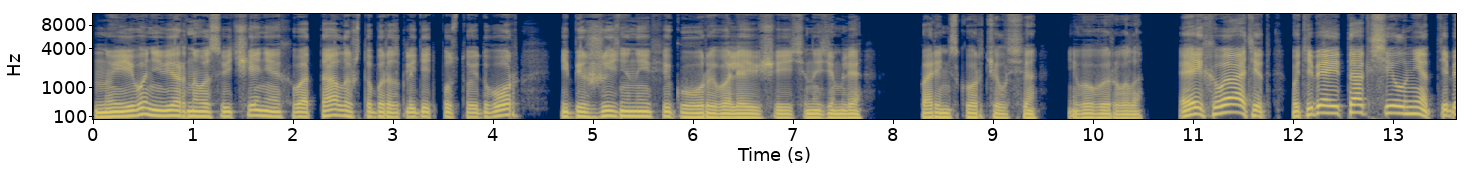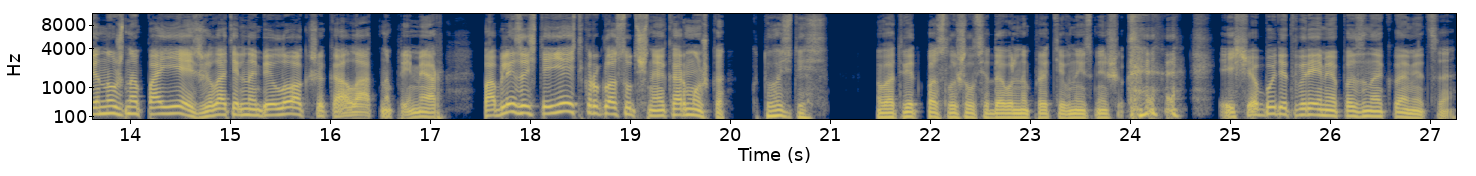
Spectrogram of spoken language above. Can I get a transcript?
но и его неверного свечения хватало, чтобы разглядеть пустой двор и безжизненные фигуры, валяющиеся на земле. Парень скорчился, его вырвало. «Эй, хватит! У тебя и так сил нет, тебе нужно поесть, желательно белок, шоколад, например. Поблизости есть круглосуточная кормушка?» «Кто здесь?» В ответ послышался довольно противный смешок. «Еще будет время познакомиться.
